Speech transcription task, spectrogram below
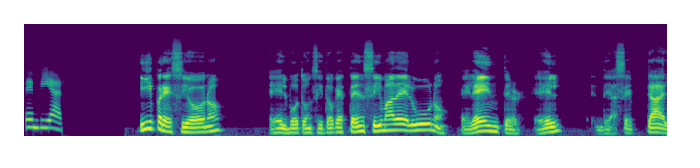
Enviar. Y presiono el botoncito que está encima del 1, el enter, el de aceptar.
